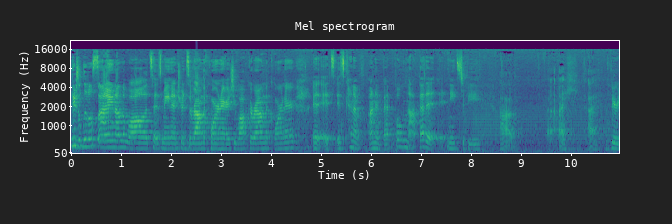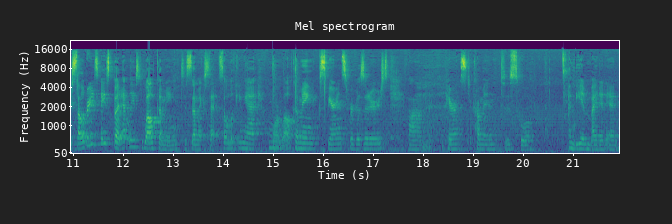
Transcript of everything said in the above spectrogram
there's a little sign on the wall. It says main entrance around the corner. As you walk around the corner, it, it's, it's kind of uneventful. Not that it, it needs to be uh, a, a very celebrated space, but at least welcoming to some extent. So looking at more welcoming experience for visitors, um, parents to come into the school and be invited in.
